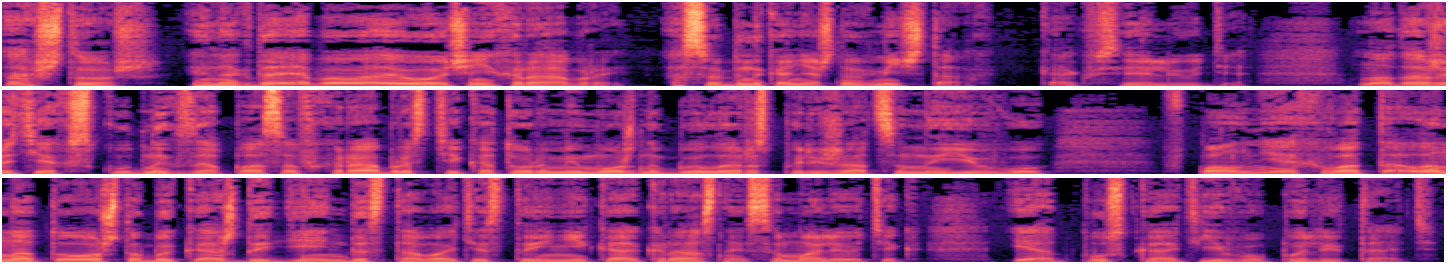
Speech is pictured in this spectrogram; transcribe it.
А что ж, иногда я бываю очень храбрый, особенно, конечно, в мечтах, как все люди. Но даже тех скудных запасов храбрости, которыми можно было распоряжаться наяву, вполне хватало на то, чтобы каждый день доставать из тайника красный самолетик и отпускать его полетать.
